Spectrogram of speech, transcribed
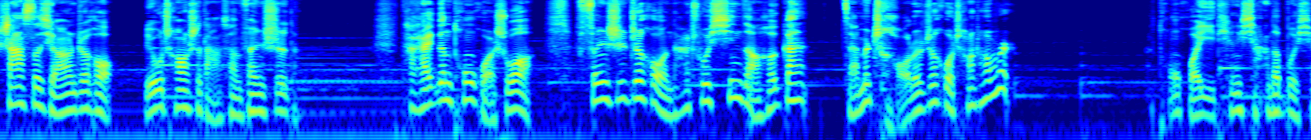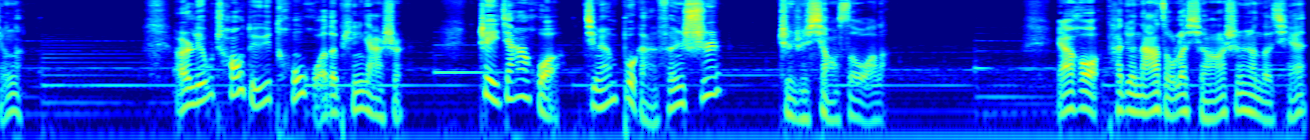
杀死小杨之后，刘超是打算分尸的。他还跟同伙说，分尸之后拿出心脏和肝，咱们炒了之后尝尝味儿。同伙一听吓得不行啊。而刘超对于同伙的评价是，这家伙竟然不敢分尸，真是笑死我了。然后他就拿走了小杨身上的钱，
